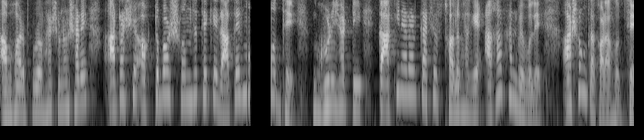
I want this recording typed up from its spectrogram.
আবহাওয়ার পূর্বাভাস অনুসারে আটাশে অক্টোবর সন্ধ্যে থেকে রাতের মধ্যে ঘূর্ণিঝড়টি কাকিনাড়ার কাছে স্থলভাগে আঘাত হানবে বলে আশঙ্কা করা হচ্ছে।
